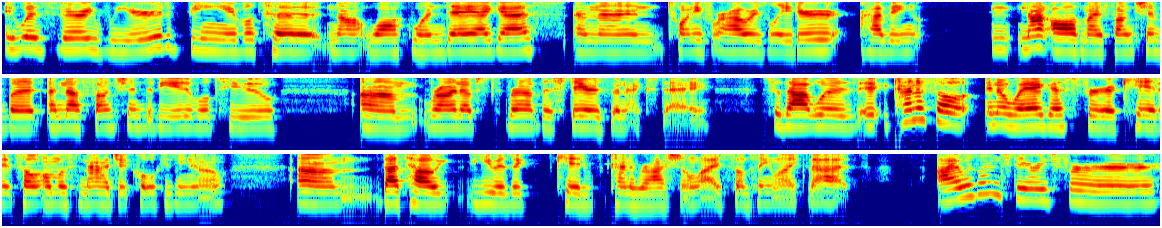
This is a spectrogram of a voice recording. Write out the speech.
it was very weird being able to not walk one day, I guess, and then 24 hours later having not all of my function, but enough function to be able to um, run up run up the stairs the next day. So that was it. Kind of felt in a way, I guess, for a kid, it felt almost magical because you know um, that's how you as a kid kind of rationalize something like that. I was on steroids for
